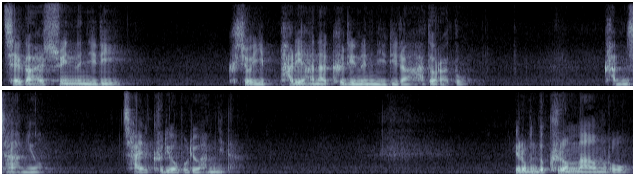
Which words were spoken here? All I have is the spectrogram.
제가 할 수 있는 일이 그저 이파리 하나 그리는 일이라 하더라도 감사하며 잘 그려보려 합니다. 여러분도 그런 마음으로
